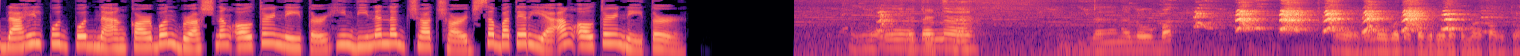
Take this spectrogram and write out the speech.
Dahil pudpod na ang carbon brush ng alternator hindi na nag-charge sa baterya ang alternator. Eh, dahil na. Dahil na nalobat. Oo, ano ba ito pag hindi na kumakarga?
